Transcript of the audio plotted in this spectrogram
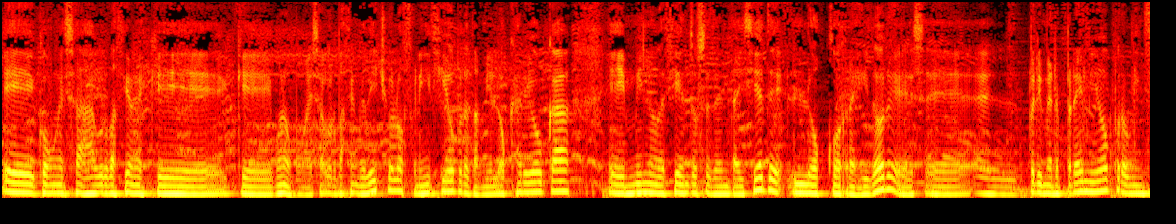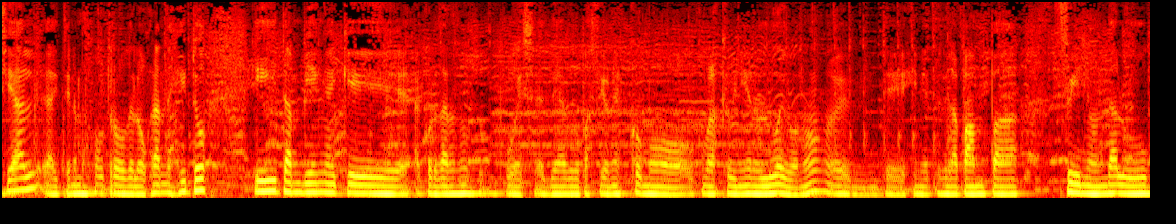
eh, con esas agrupaciones que, que, bueno, con esa agrupación que he dicho, los Fenicios, pero también los Carioca, en 1977, los Corregidores, eh, el primer premio provincial, ahí tenemos otro de los grandes hitos, y también hay que acordarnos, pues, de agrupaciones como, como las que vinieron luego, ¿no? Eh, de Jinetes de la Pampa, Fino, Andaluz,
